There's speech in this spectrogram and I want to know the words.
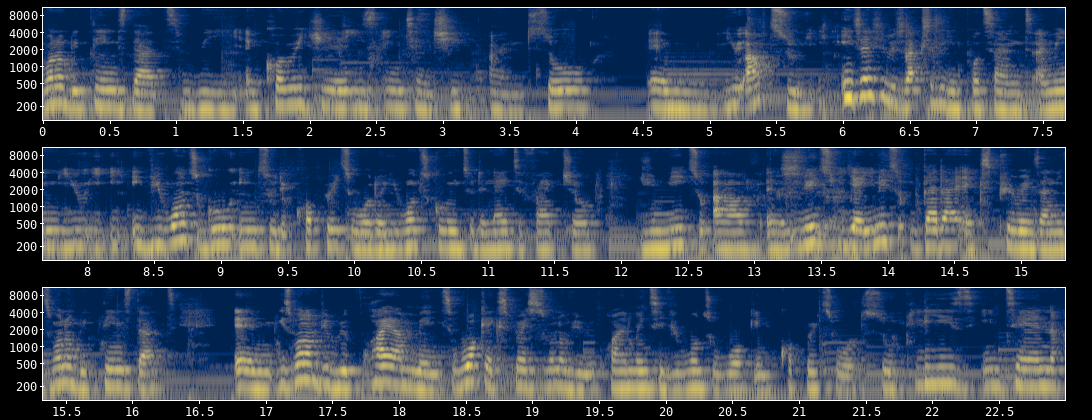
one of the things that we encourage here is internship, and so um, you have to. Internship is actually important. I mean, you if you want to go into the corporate world or you want to go into the nine to five job, you need to have. Um, you need to, yeah, you need to gather experience, and it's one of the things that um, is one of the requirements. Work experience is one of the requirements if you want to work in the corporate world. So please intern,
